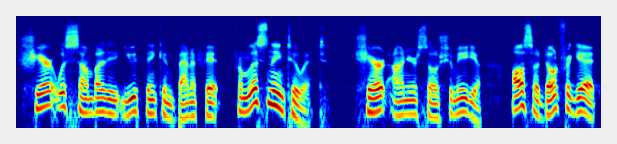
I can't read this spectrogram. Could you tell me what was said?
share it with somebody that you think can benefit from listening to it. Share it on your social media. Also, don't forget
